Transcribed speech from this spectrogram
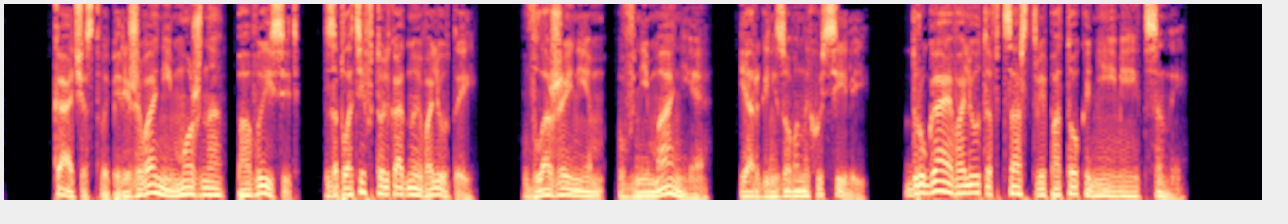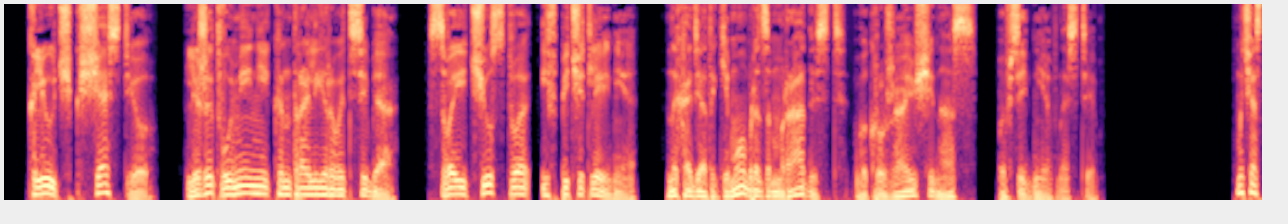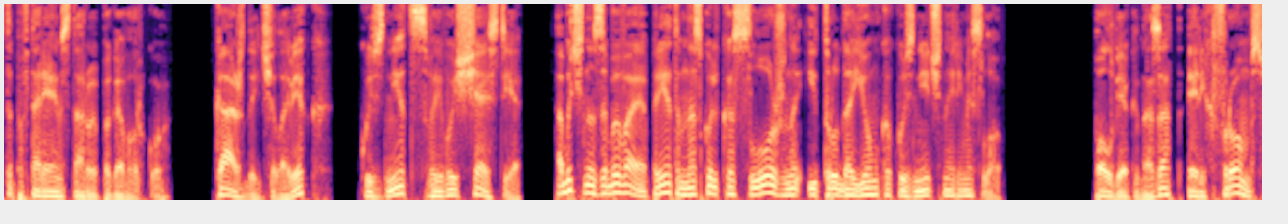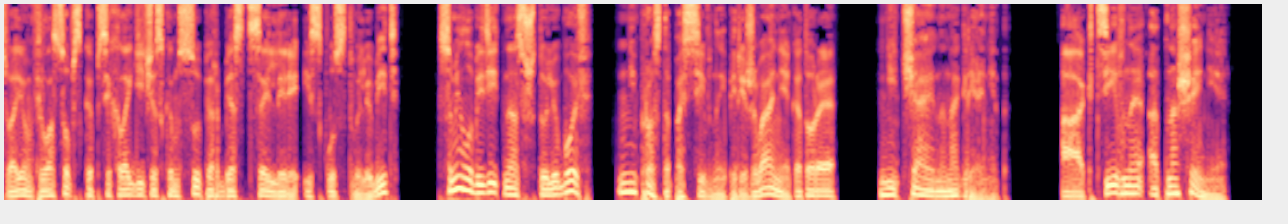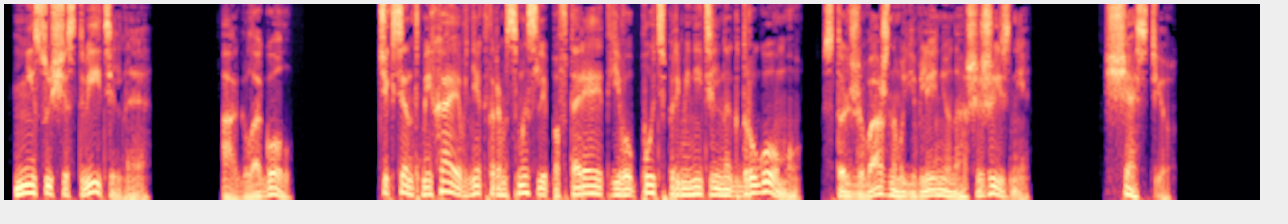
качество переживаний можно повысить, заплатив только одной валютой – вложением внимания и организованных усилий. Другая валюта в царстве потока не имеет цены. Ключ к счастью лежит в умении контролировать себя, свои чувства и впечатления, находя таким образом радость в окружающей нас повседневности. Мы часто повторяем старую поговорку: каждый человек кузнец своего счастья, обычно забывая при этом, насколько сложно и трудоемко кузнечное ремесло. Полвека назад Эрих Фром в своем философско-психологическом супербестселлере «Искусство любить» сумел убедить нас, что любовь не просто пассивное переживание, которое нечаянно нагрянет, а активное отношение, не существительное, а глагол. Чиксент Михай в некотором смысле повторяет его путь применительно к другому, столь же важному явлению нашей жизни – счастью.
